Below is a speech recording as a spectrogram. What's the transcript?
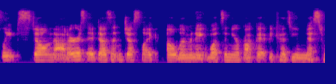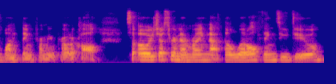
sleep still matters it doesn't just like eliminate what's in your bucket because you missed one thing from your protocol so always just remembering that the little things you do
